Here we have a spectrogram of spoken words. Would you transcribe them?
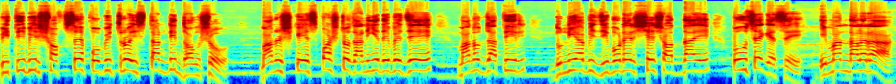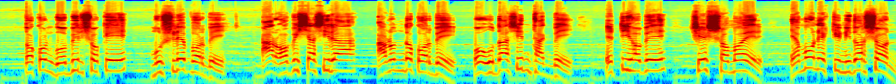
পৃথিবীর সবচেয়ে পবিত্র স্থানটির ধ্বংস। মানুষকে স্পষ্ট জানিয়ে দেবে যে মানব জাতির দুনিয়াবি জীবনের শেষ অধ্যায়ে পৌঁছে গেছে। ইমানদারেরা তখন গভীর শোকে মুশড়ে পড়বে আর অবিশ্বাসীরা আনন্দ করবে ও উদাসীন থাকবে। এটি হবে শেষ সময়ের এমন একটি নিদর্শন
